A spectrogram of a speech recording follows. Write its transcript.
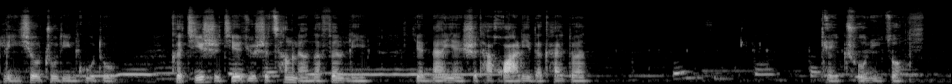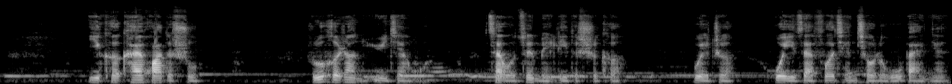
领袖注定孤独。可即使结局是苍凉的分离，也难掩是他华丽的开端。给处女座，一棵开花的树。如何让你遇见我，在我最美丽的时刻？为这，我已在佛前求了五百年，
